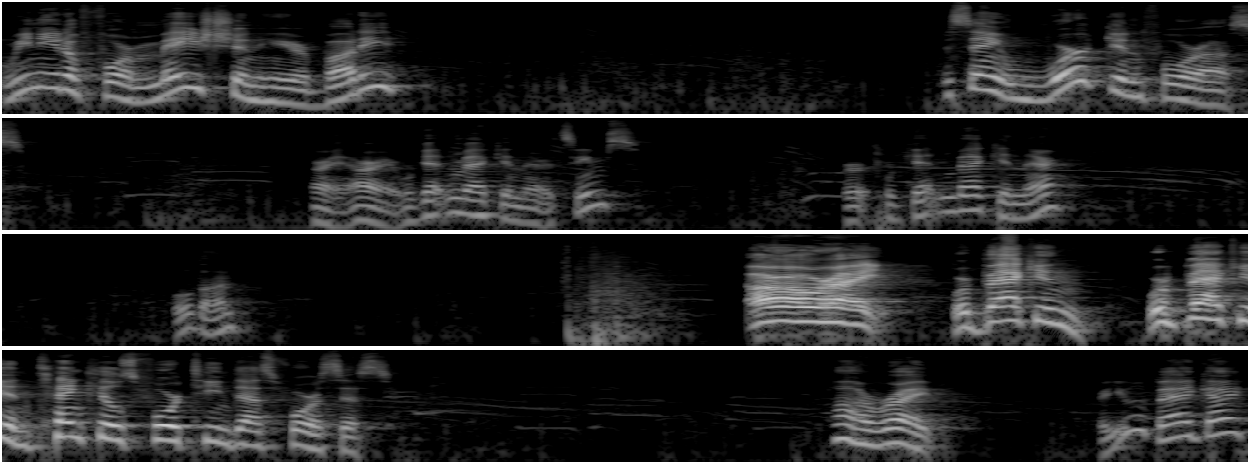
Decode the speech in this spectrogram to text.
We need a formation here, buddy. This ain't working for us. All right, all right. We're getting back in there, it seems. We're, we're getting back in there. Hold on. All right. We're back in. We're back in. 10 kills, 14 deaths, 4 assists. All right. Are you a bad guy?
